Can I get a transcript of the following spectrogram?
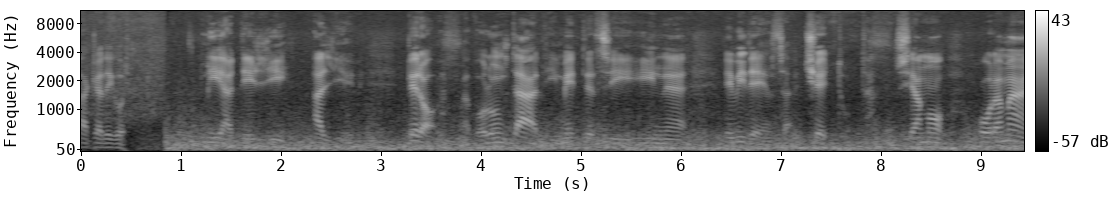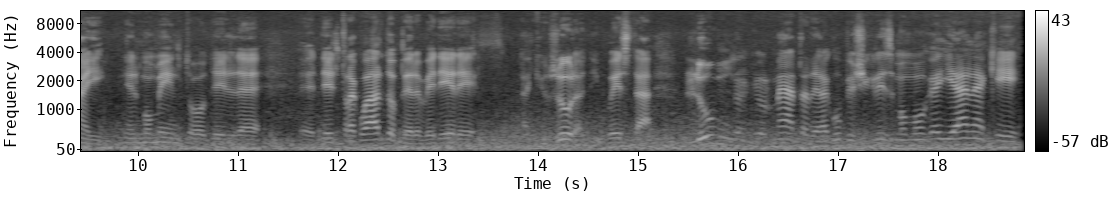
la categoria degli allievi. Però la volontà di mettersi in evidenza c'è tutta. Siamo oramai nel momento del, eh, del traguardo per vedere la chiusura di questa lunga giornata della Gubbio Ciclismo Mogaiana che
